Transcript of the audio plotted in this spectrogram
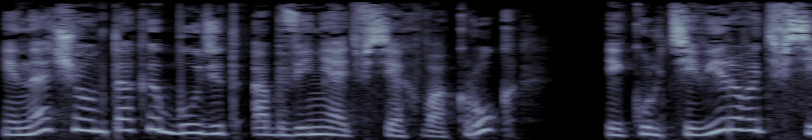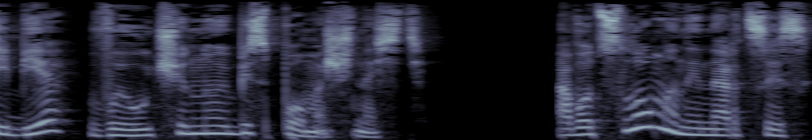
Иначе он так и будет обвинять всех вокруг и культивировать в себе выученную беспомощность. А вот сломанный нарцисс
